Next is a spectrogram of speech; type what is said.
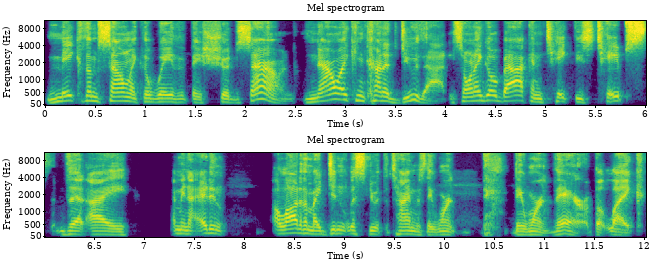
make them sound like the way that they should sound now i can kind of do that and so when i go back and take these tapes that i i mean i didn't a lot of them i didn't listen to at the time because they weren't they weren't there but like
